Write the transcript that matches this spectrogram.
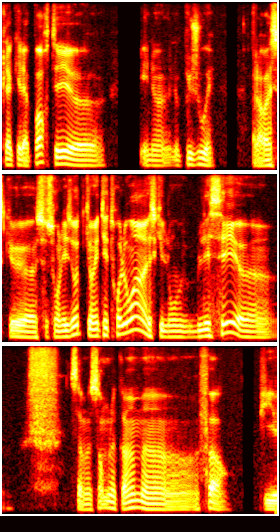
claquer la porte et, et ne, plus jouer. Alors est-ce que ce sont les autres qui ont été trop loin? Est-ce qu'ils l'ont blessé? Ça me semble quand même fort. Puis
